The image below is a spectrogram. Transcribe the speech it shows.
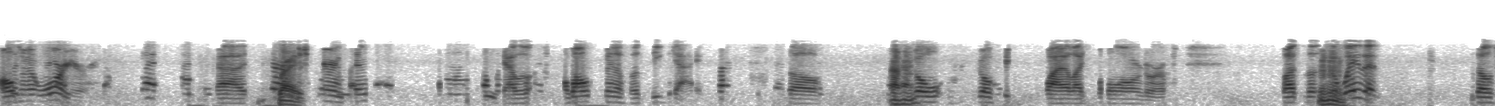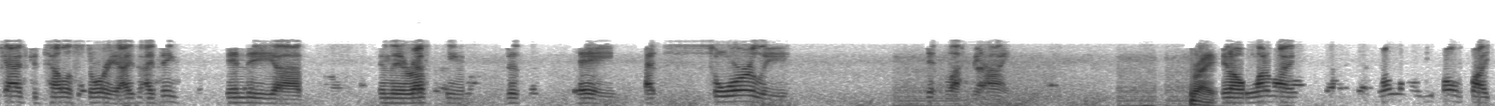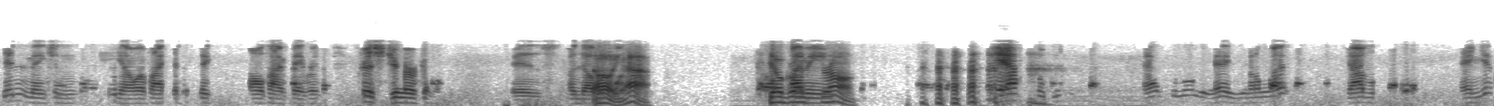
Ultimate Warrior. Uh, Right. the intensity. I was, I've always been a physique guy. So, Uh-huh. go go why I like Paul Orndorff. But the, the Mhm. way that those guys could tell a story, I I think in the uh, in the wrestling this day, that sorely get left behind. Right. You know, one of my one of my people I didn't mention, you know, if I had to pick all time favorites, Chris Jericho is another Oh one. yeah. Still going I mean, strong. Yeah, absolutely. Absolutely. Hey, you know what? God. And you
